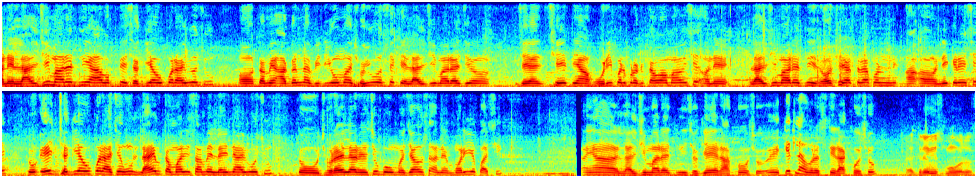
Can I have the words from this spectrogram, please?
અને લાલજી મહારાજની આ વખતે જગ્યા ઉપર આવ્યો છું. તમે આગળના વિડીયોમાં જોયું હશે કે લાલજી મહારાજ જે છે ત્યાં હોળી પણ પ્રગટાવવામાં આવે છે અને લાલજી મહારાજની રથયાત્રા પણ નીકળે છે. તો એ જ જગ્યા ઉપર આજે હું લાઈવ તમારી સામે લઈને આવ્યો છું. તો જોડાયેલા રહેજો, બહુ મજા આવશે અને મળીએ પાછી. અહીંયા લાલજી મહારાજની જગ્યાએ રાખો છો. એ કેટલા વર્ષથી રાખો છો? ત્રેવીસમું વર્ષ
